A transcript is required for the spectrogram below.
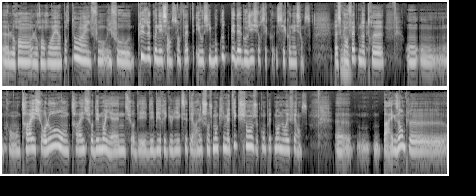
euh, Laurent, Laurent Roy est important, hein, il, faut, il faut plus de connaissances en fait, et aussi beaucoup de pédagogie sur ces, ces connaissances. Parce qu'en mmh. fait, notre, on, on, quand on travaille sur l'eau, on travaille sur des moyennes, sur des débits réguliers, etc. Et le changement climatique change complètement nos références. Euh, par exemple, euh,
